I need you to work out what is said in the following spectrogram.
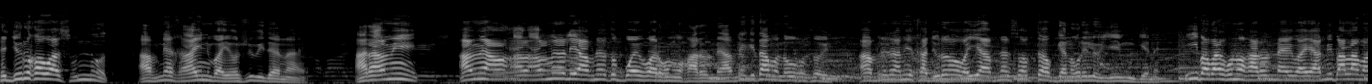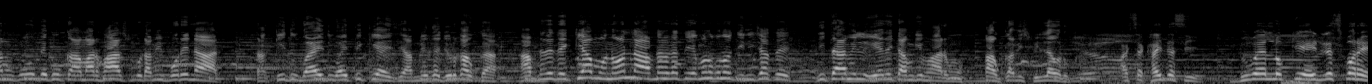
খেজুর খাওয়া সুন্নত। আপনি খাইন ভাই অসুবিধা নাই। আর আমি আমি আমি হলে আপনার তো বয় হওয়ার কোনো কারণ নেই। আপনি কিতা মনে করছেন। আপনার আমি খাজুর ভাই আপনার সবটা অজ্ঞান করে লই যাই মুখে নাই ই বাবার কোনো কারণ নাই ভাই। আমি বালা মানুষ ও দেখুক আমার ফাস্ট ফুড আমি পড়ি না তা কি দুবাই দুবাই থেকে কি আইছে? আপনি খেজুর কাউকা আপনারা দেখিয়া মনে হন না আপনার কাছে এমন কোনো জিনিস আছে যেটা আমি লইয়া দিতাম কি ফার্মু? কাউকা বিসমিল্লা ওরুক আচ্ছা খাইতেছি। দুবাইয়ের লোক কি এই ড্রেস পরে?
